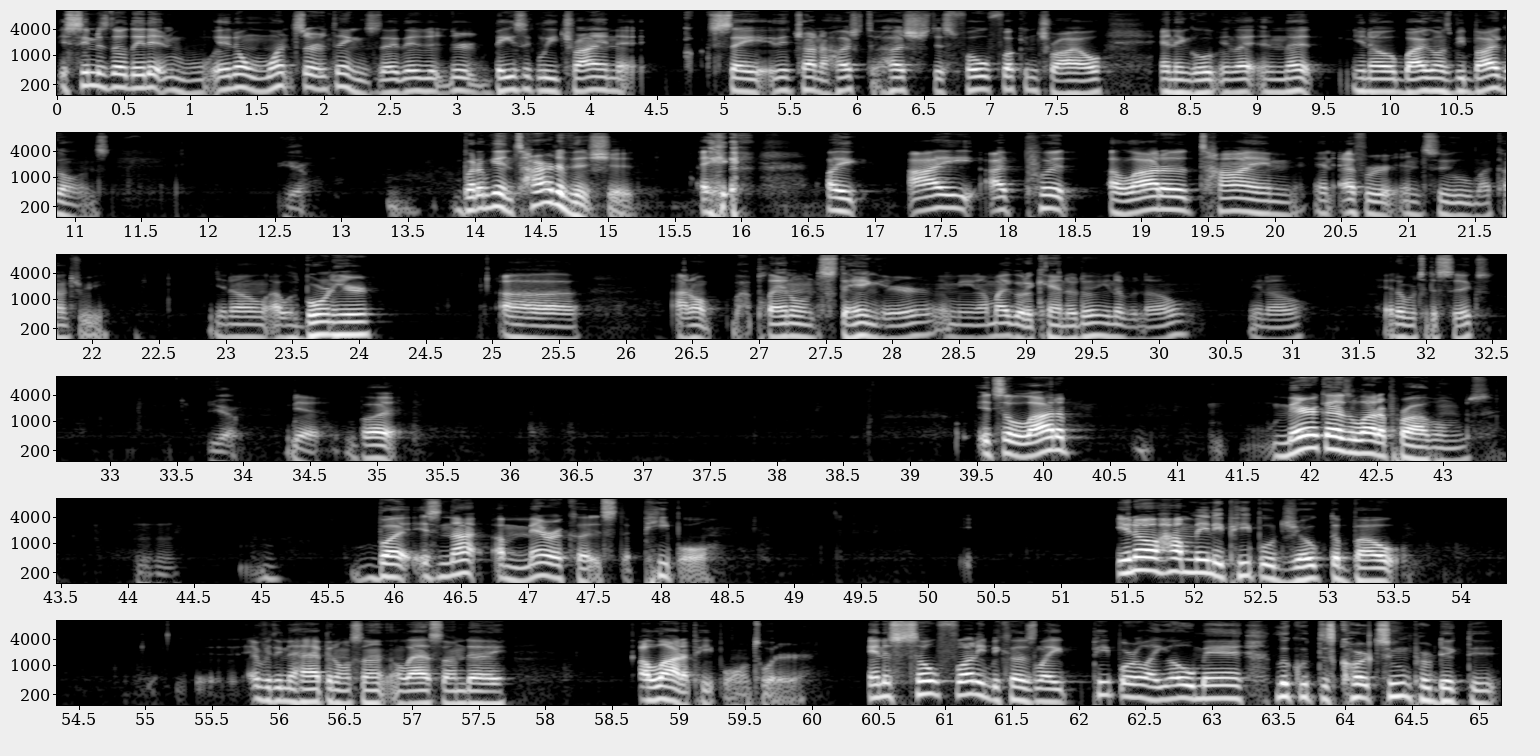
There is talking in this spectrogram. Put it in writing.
it seems as though they didn't. They don't want certain things. They they're, they're basically trying to say they're trying to hush hush this full fucking trial, and then go and let and let you know bygones be bygones. Yeah. But I'm getting tired of this shit. Like, like I I put a lot of time and effort into my country. You know, I was born here. Uh, I don't I plan on staying here. I mean, I might go to Canada. You never know. You know, head over to the six. Yeah. Yeah, but it's a lot of America has a lot of problems. But it's not America, it's the people. You know how many people joked about everything that happened on sun- last Sunday? A lot of people on Twitter. And it's so funny because like people are like, "Oh man, look what this cartoon predicted."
